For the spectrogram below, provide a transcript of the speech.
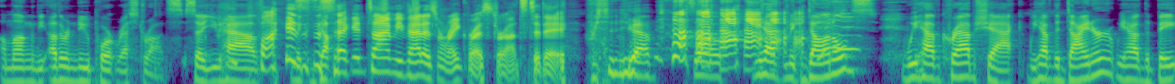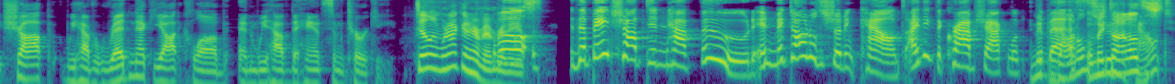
among the other Newport restaurants. So you have Why is this the second time you've had us rank restaurants today? you have so we have McDonald's, we have Crab Shack, we have the diner, we have the bait shop, we have Redneck Yacht Club, and we have the Handsome Turkey. Dylan, we're not going to remember well, these. the bait shop didn't have food, and McDonald's shouldn't count. I think the Crab Shack looked the McDonald's Well, shouldn't McDonald's. count?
